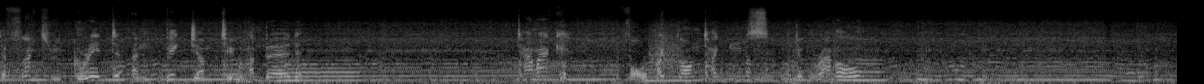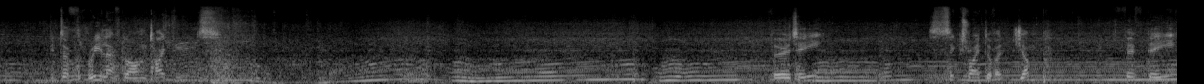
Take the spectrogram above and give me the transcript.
to flat through grid and big jump 200, tarmac, four right long tightens, to gravel, into three left long tightens, 30, 6 right of a jump, 50,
